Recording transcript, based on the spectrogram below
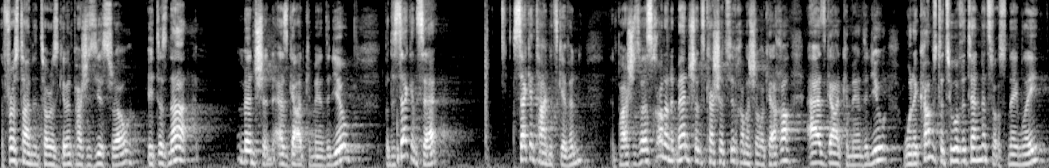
the first time the Torah is given, Parshas Yisro. It does not mention as God commanded you, but the second set, second time it's given, in Parshas Veschanan, it mentions as God commanded you when it comes to two of the ten mitzvahs, namely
